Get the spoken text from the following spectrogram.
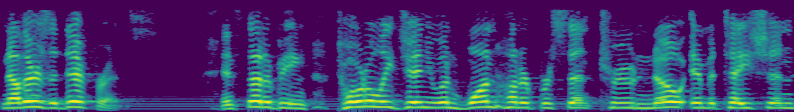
Now, there's a difference. Instead of being totally genuine, 100% true, no imitation,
